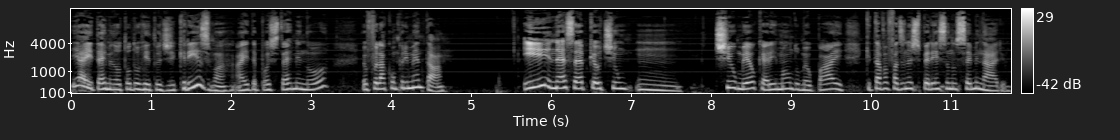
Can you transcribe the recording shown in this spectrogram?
E aí terminou todo o rito de crisma, aí depois terminou, eu fui lá cumprimentar. E nessa época eu tinha um, um tio meu, que era irmão do meu pai, que estava fazendo experiência no seminário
